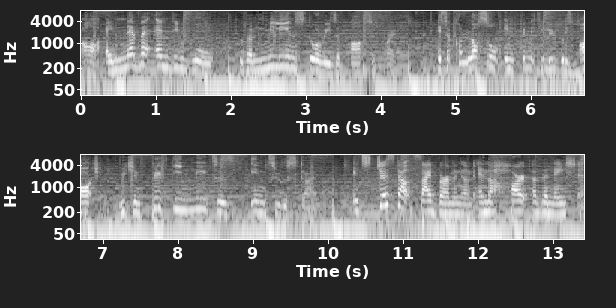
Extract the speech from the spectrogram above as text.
art, a never ending wall with a million stories of answered prayer. It's a colossal infinity loop with its arch reaching 50 meters into the skyline. It's just outside Birmingham in the heart of the nation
